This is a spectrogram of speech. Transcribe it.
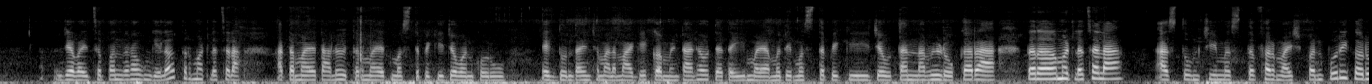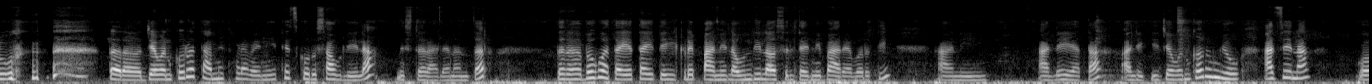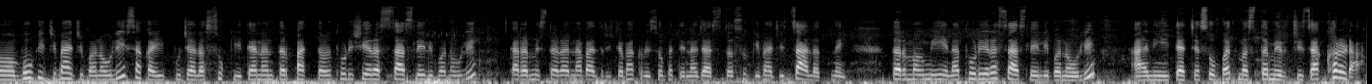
जेवायचं पण राहून गेलं तर म्हटलं चला आता मळ्यात आलो आहे तर मळ्यात मस्तपैकी जेवण करू. एक दोन ताईंच्या मला मागे कमेंट आल्या होत्या ताई मळ्यामध्ये मस्तपैकी जेवताना व्हिडिओ करा. तर म्हटलं चला आज तुमची मस्त फरमाईश पण पुरी करू. तर जेवण करू आता आम्ही थोड्या वेळाने इथेच करू सावलीला मिस्टर आल्यानंतर. तर बघू आता येता येते इकडे पाणी लावून दिलं असेल त्यांनी बाऱ्यावरती. आणि आले आता आले की जेवण करून घेऊ. आज आहे ना भोगीची भाजी बनवली सकाळी पूजाला सुकी त्यानंतर पातळ थोडीशी रस्सा असलेली बनवली कारण मिस्टरांना बाजरीच्या भाकरीसोबत येणं ना जास्त सुकी भाजी चालत नाही. तर मग मी ना थोडी रस्सा असलेली बनवली आणि त्याच्यासोबत मस्त मिरचीचा खरडा.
